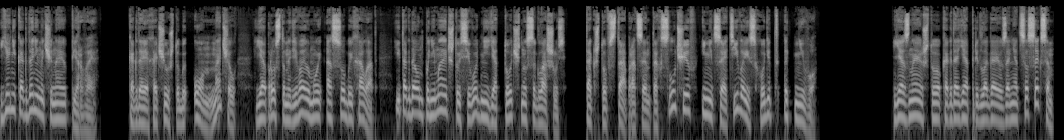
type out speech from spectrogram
Я никогда не начинаю первое. Когда я хочу, чтобы он начал, я просто надеваю мой особый халат — и тогда он понимает, что сегодня я точно соглашусь. Так что в 100% случаев инициатива исходит от него. Я знаю, что когда я предлагаю заняться сексом,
